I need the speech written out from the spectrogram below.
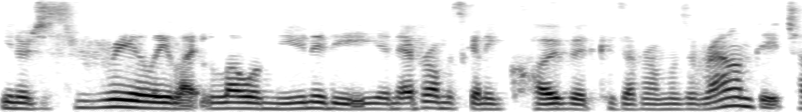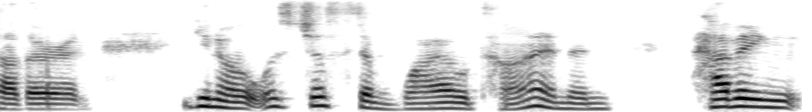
you know, just really like low immunity. And everyone was getting COVID because everyone was around each other. And, you know, it was just a wild time. And having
